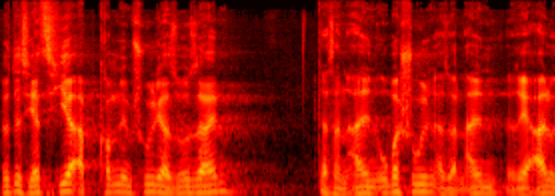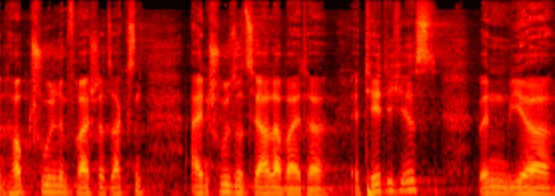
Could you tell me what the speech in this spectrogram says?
wird es jetzt hier ab kommendem Schuljahr so sein, dass an allen Oberschulen, also an allen Real- und Hauptschulen im Freistaat Sachsen, ein Schulsozialarbeiter tätig ist. Wenn wir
